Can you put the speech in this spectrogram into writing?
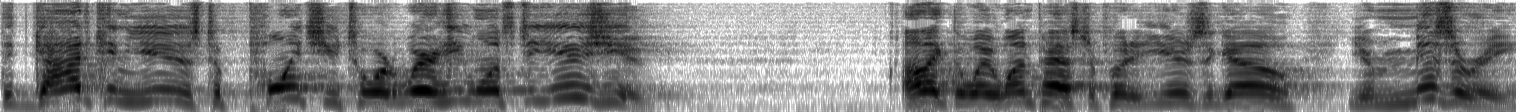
that God can use to point you toward where He wants to use you. I like the way one pastor put it years ago your misery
